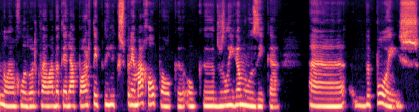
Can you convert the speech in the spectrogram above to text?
não é um regulador que vai lá bater-lhe à porta e pedir-lhe que esprema a roupa ou que, ou que desliga a música. Uh, depois,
